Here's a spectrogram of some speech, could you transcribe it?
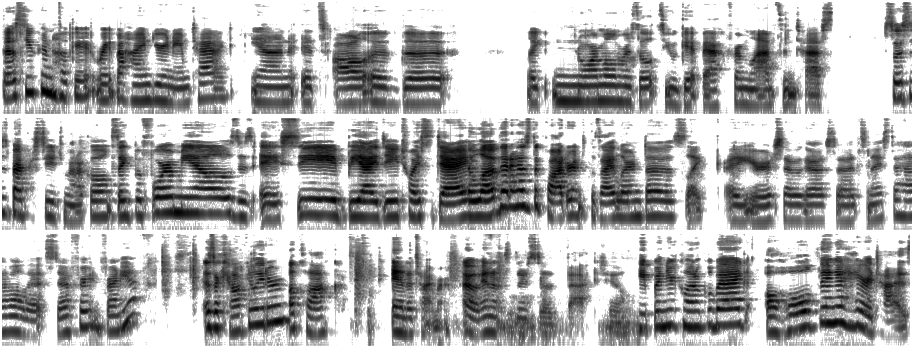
This you can hook it right behind your name tag, and it's all of the like normal results you would get back from labs and tests. So this is by Prestige Medical. It's like before meals is AC, BID twice a day. I love that it has the quadrants because I learned those like a year or so ago. So it's nice to have all that stuff right in front of you. As a calculator, a clock, and a timer. Oh, and there's the back too. Keep in your clinical bag a whole thing of hair ties.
